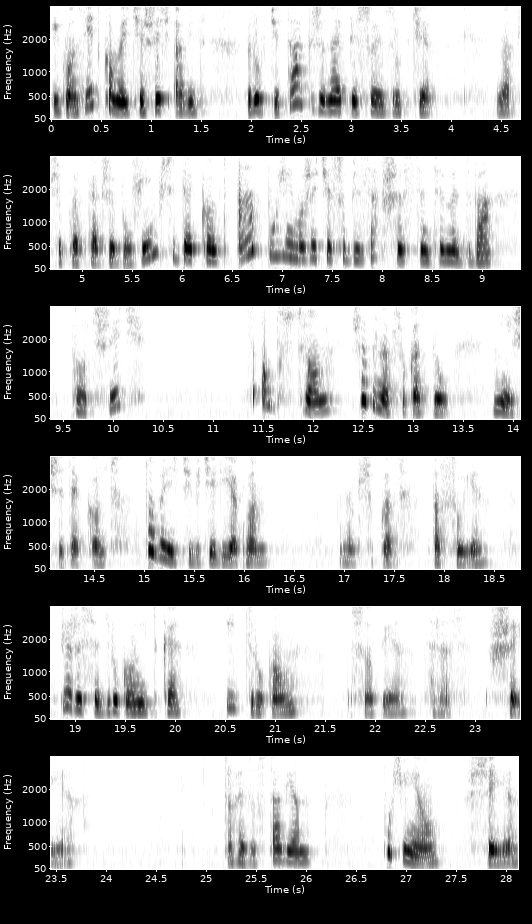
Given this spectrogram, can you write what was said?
igłą z nitką będziecie szyć, a więc róbcie tak, że najpierw sobie zróbcie na przykład tak, żeby był większy dekolt, a później możecie sobie zawsze z centymetr dwa podszyć z obu stron, żeby na przykład był mniejszy dekolt. To będziecie widzieli, jak Wam na przykład pasuje. Biorę sobie drugą nitkę i drugą sobie teraz szyję. Trochę zostawiam, później ją wszyję.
